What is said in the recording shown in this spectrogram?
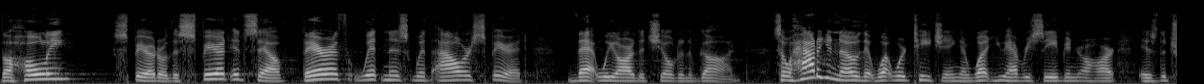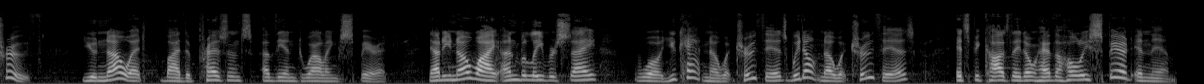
The Holy Spirit, or the Spirit itself, beareth witness with our spirit that we are the children of God. So, how do you know that what we're teaching and what you have received in your heart is the truth? You know it by the presence of the indwelling Spirit. Now, do you know why unbelievers say, well, you can't know what truth is. We don't know what truth is. It's because they don't have the Holy Spirit in them.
